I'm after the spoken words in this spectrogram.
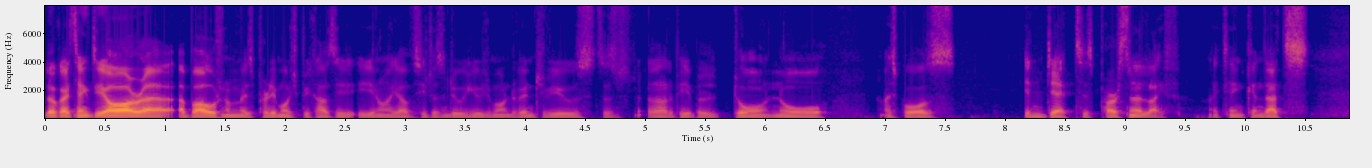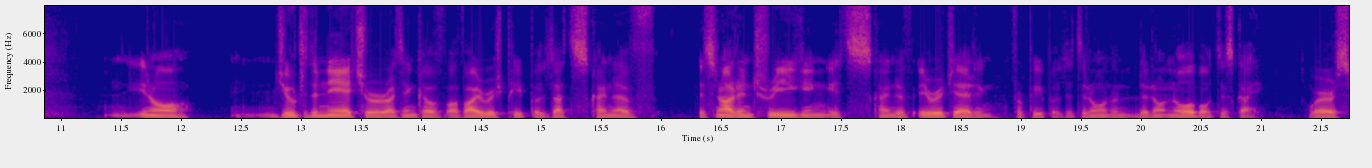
Look, I think the aura about him is pretty much because he, you know, he obviously doesn't do a huge amount of interviews. There's a lot of people don't know, I suppose, in depth his personal life. I think, and that's, you know, due to the nature, I think, of, of Irish people. That's kind of, it's not intriguing. It's kind of irritating for people that they don't they don't know about this guy. Whereas,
